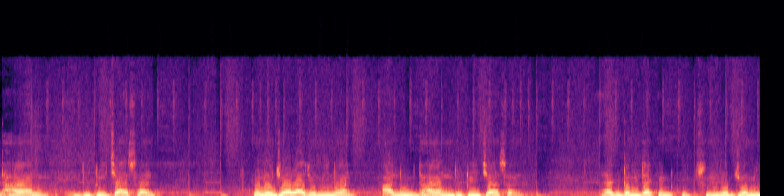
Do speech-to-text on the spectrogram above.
ধান দুটোই চাষ হয়। কোনো জলা জমি নয়, আলু, ধান দুটোই চাষ হয়। একদম দেখেন খুব সুন্দর জমি।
